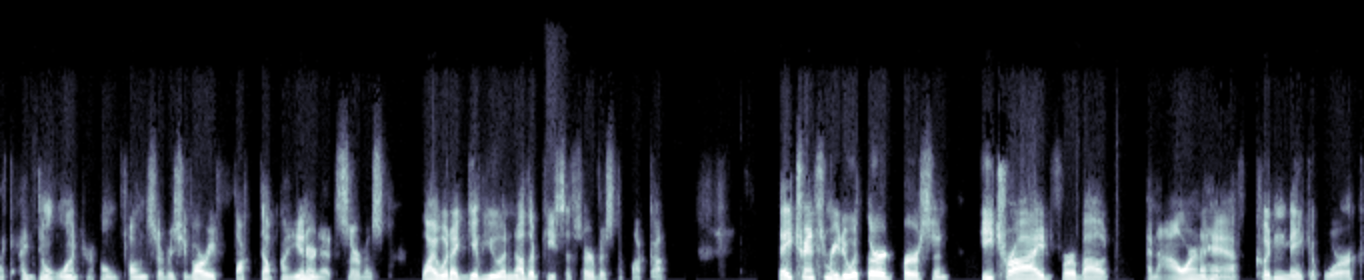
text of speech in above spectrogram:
Like, I don't want your home phone service. You've already fucked up my internet service. Why would I give you another piece of service to fuck up? They transferred me to a third person. He tried for about an hour and a half, couldn't make it work,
